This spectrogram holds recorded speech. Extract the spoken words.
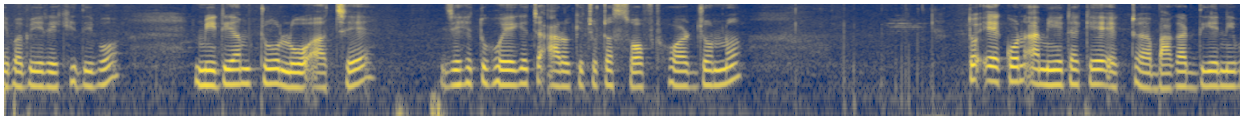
এভাবেই রেখে দিব। মিডিয়াম টু লো আছে। যেহেতু হয়ে গেছে আরও কিছুটা সফট হওয়ার জন্য। তো এখন আমি এটাকে একটা বাগার দিয়ে নিব।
